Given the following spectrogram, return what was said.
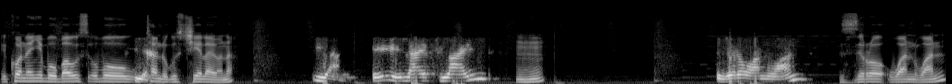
ikhona enye boba obowuthanda ukusitshiyela yona? Yeah. I-lifeline mhm. 011 011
